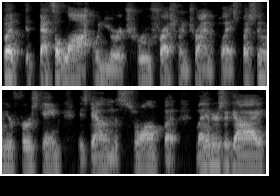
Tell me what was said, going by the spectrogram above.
But that's a lot when you're a true freshman trying to play, especially when your first game is down in the swamp. But Lander's a guy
